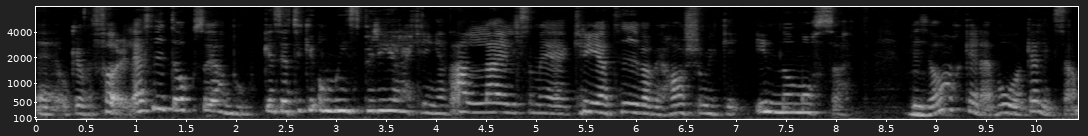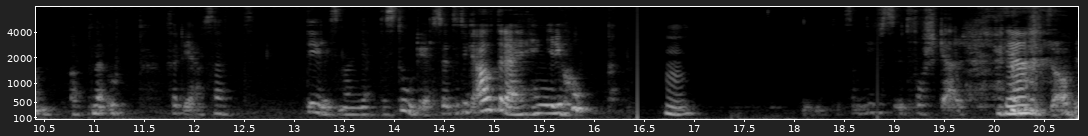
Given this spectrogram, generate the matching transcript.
och jag har föreläst lite också, jag har boken så jag tycker om att inspirera kring att alla är, liksom är kreativa, vi har så mycket inom oss att bejaka det där, våga liksom öppna upp för det. Så att det är liksom en jättestor del. Så jag tycker allt det där hänger ihop. Mm liksom livsutforskar. Yeah. liksom.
